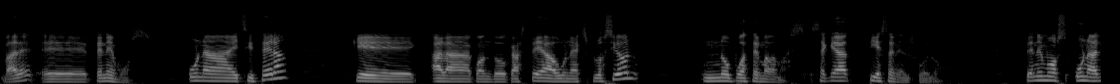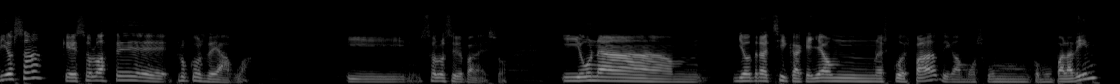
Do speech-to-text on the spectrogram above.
¿Vale? Eh, tenemos una hechicera que a la, cuando castea una explosión no puede hacer nada más. Se queda tiesa en el suelo. Tenemos una diosa que solo hace trucos de agua. Y solo sirve para eso. Y una. Y otra chica que lleva un escudo de espada, digamos, un, como un paladín,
